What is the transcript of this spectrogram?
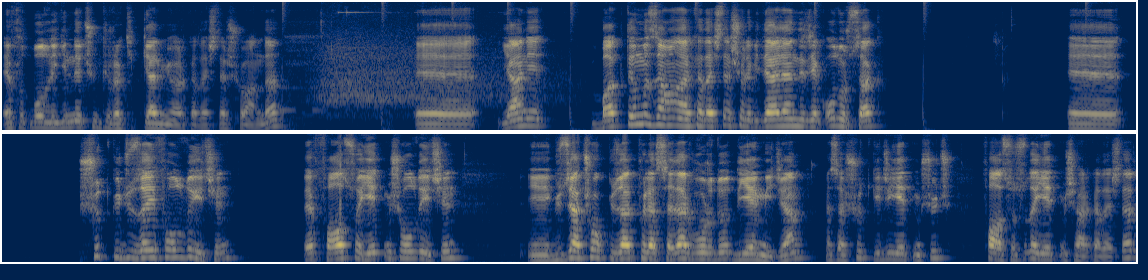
E-Futbol Ligi'nde çünkü rakip gelmiyor arkadaşlar şu anda. E, yani baktığımız zaman arkadaşlar şöyle bir değerlendirecek olursak e, şut gücü zayıf olduğu için ve falso 70 olduğu için e, güzel çok güzel plaseler vurdu diyemeyeceğim. Mesela şut gücü 73, falsosu da 70 arkadaşlar.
